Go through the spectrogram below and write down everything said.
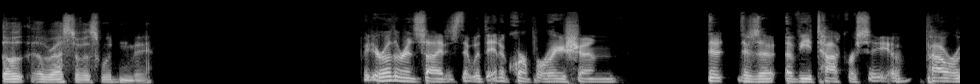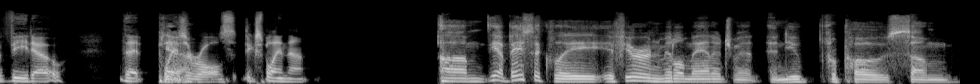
the rest of us wouldn't be. But your other insight is that within a corporation, there, there's a, a vetocracy, a power of veto that plays yeah. a role. Explain that. Um, yeah, basically, if you're in middle management and you propose some,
